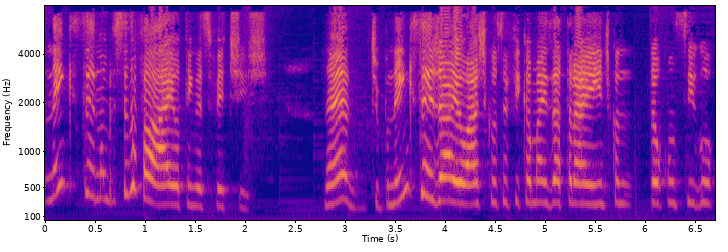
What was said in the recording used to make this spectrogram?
nem que você não precisa falar, ah, eu tenho esse fetiche. Né? Tipo, nem que seja, ah, eu acho que você fica mais atraente quando eu consigo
